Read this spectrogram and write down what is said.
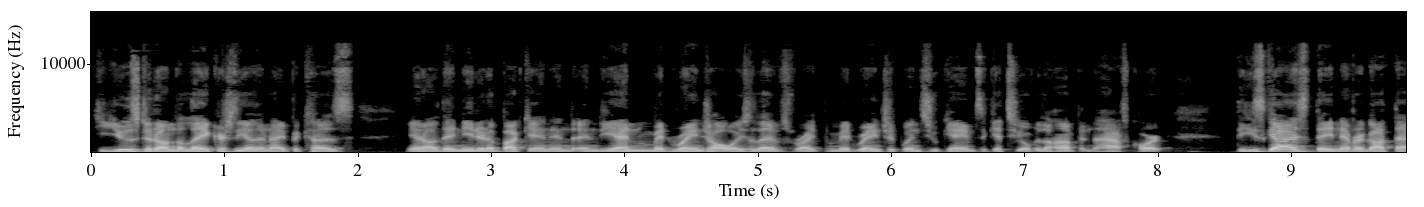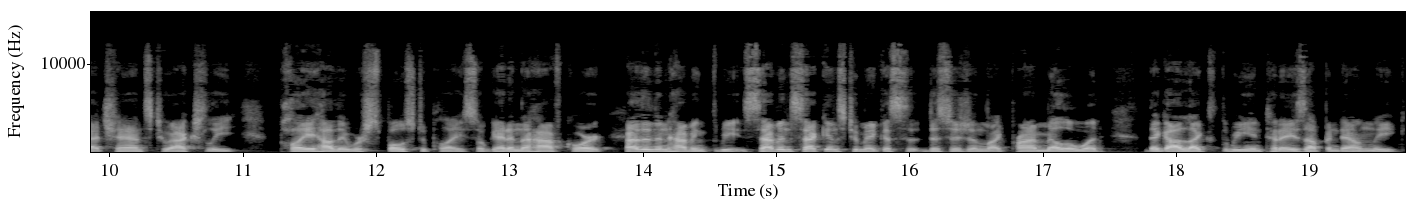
He used it on the Lakers the other night because you know they needed a bucket, and in, in the end, mid range always lives, right? The mid range it wins you games, it gets you over the hump in the half court. These guys, they never got that chance to actually play how they were supposed to play. So get in the half court rather than having three seven seconds to make a decision like Prime Melo would. They got like three in today's up and down league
